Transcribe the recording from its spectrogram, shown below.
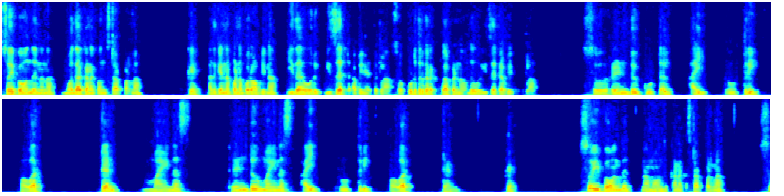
ஸோ இப்போ வந்து என்னன்னா மொதல் கணக்கு வந்து ஸ்டார்ட் பண்ணலாம். ஓகே அதுக்கு என்ன பண்ண போறோம் அப்படின்னா இதை ஒரு இசட் அப்படின்னு எடுத்துக்கலாம். ஸோ கொடுத்துருக்கிற கலப்பெண்ணை வந்து ஒரு இசட் அப்படின்னு எடுத்துக்கலாம் ஸோ ரெண்டு கூட்டல் I root three power ten minus ரெண்டு minus I root three power ten okay so இப்போ வந்து நம்ம வந்து கணக்கு ஸ்டார்ட் பண்ணலாம். So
